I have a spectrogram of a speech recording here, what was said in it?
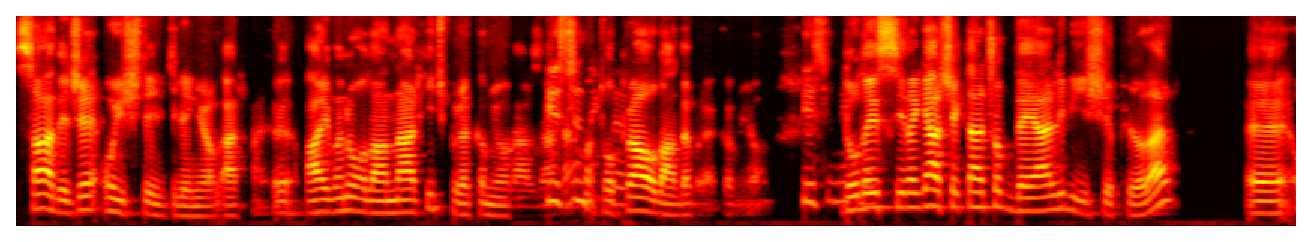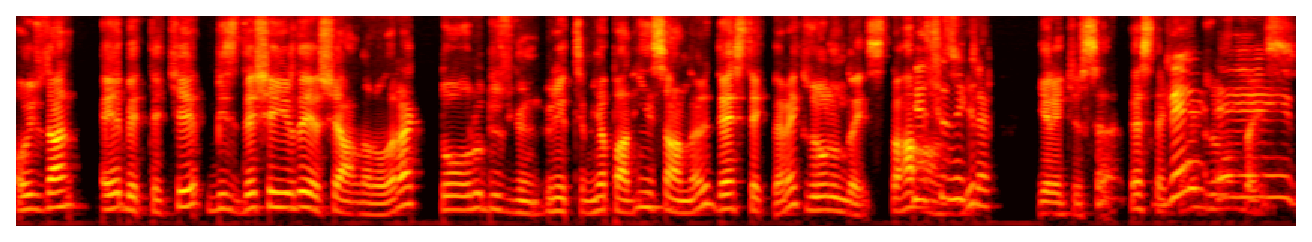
sadece o işle ilgileniyorlar. E, hayvanı olanlar hiç bırakamıyorlar zaten Kesinlikle. ama toprağı olan da bırakamıyor. Kesinlikle. Dolayısıyla gerçekten çok değerli bir iş yapıyorlar. E, o yüzden elbette ki biz de şehirde yaşayanlar olarak doğru düzgün üretim yapan insanları desteklemek zorundayız. Daha az Kesinlikle. Gerekirse Ve desteklemek e, zorundayız.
